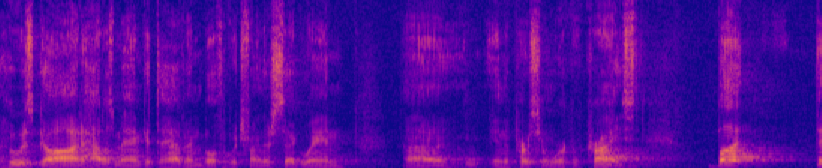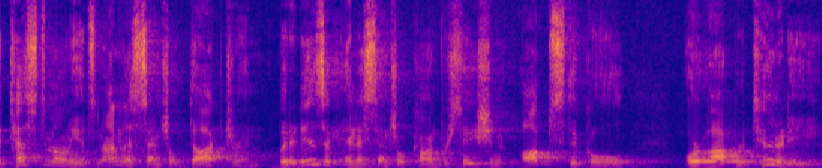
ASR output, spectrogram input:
Who is God? How does man get to heaven? Both of which find their segue in, uh, in the person and work of Christ. But the testimony, it's not an essential doctrine, but it is an essential conversation obstacle or opportunity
